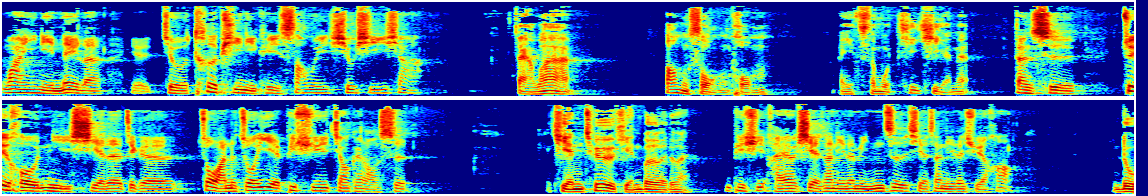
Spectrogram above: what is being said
万一你累了，也就特批你可以稍微休息一下。แต่ว่าต้องส่งผมไอ้สมุดที่เขียน呢但是最后你写的这个做完的作业必须交给老师。 เขียนชื่อเขียนเบอร์ด้วย必须还要写上你的名字，写上你的学号。ดู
